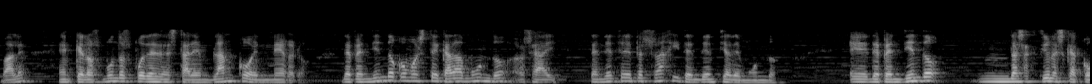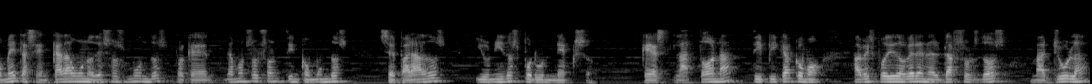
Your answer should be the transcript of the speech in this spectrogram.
¿vale? En que los mundos pueden estar en blanco o en negro. Dependiendo cómo esté cada mundo, o sea, hay tendencia de personaje y tendencia de mundo. Eh, dependiendo mm, las acciones que acometas en cada uno de esos mundos, porque Demon Souls son cinco mundos separados y unidos por un nexo, que es la zona típica como habéis podido ver en el Dark Souls 2, Majula,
